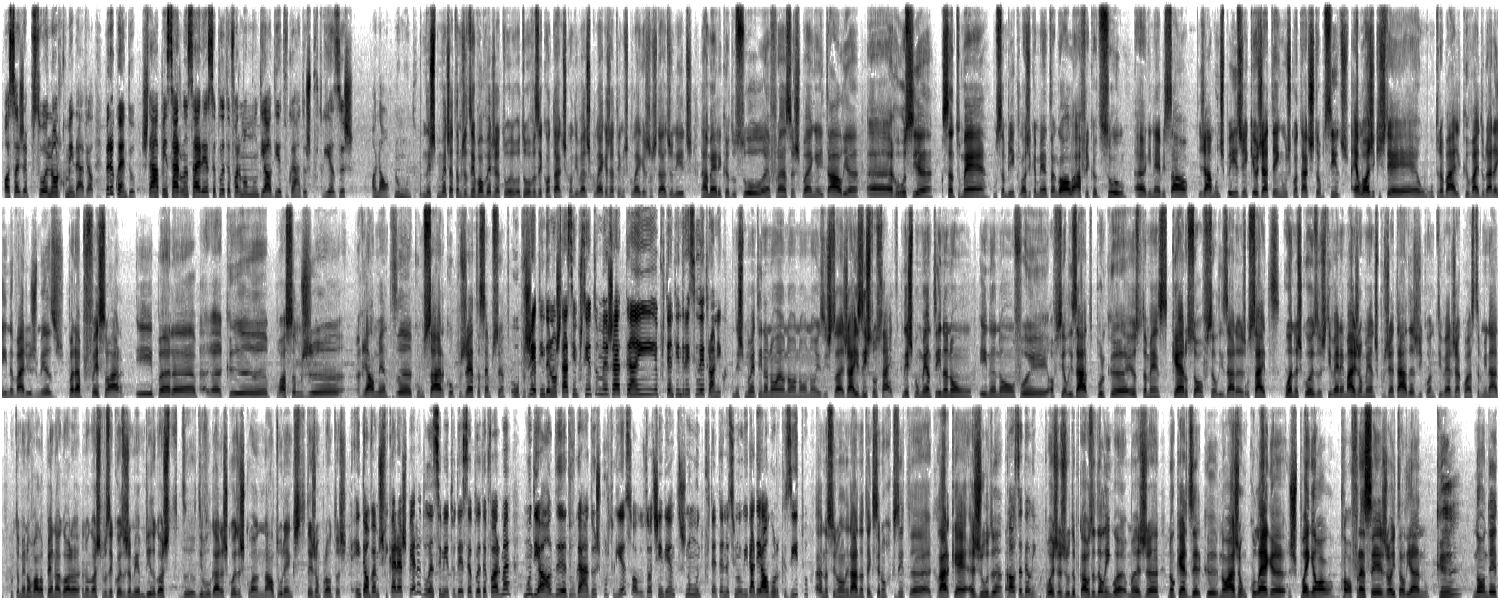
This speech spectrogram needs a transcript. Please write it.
ou seja, pessoa não recomendável. Para quando está a pensar lançar essa plataforma mundial de advogados portugueses ou não no mundo? Neste momento já estamos a desenvolver, já estou, estou a fazer contactos com diversos colegas, já temos colegas nos Estados Unidos, na América do Sul, em França, Espanha, Itália, a Rússia, Santo Tomé, Moçambique, logicamente, Angola, África do Sul, a Guiné-Bissau. Já há muitos países em que eu já tenho os contactos estabelecidos. É lógico que isto é um, um trabalho que vai durar ainda vários meses para aperfeiçoar e para que possamos realmente começar com o projeto a 100%. O projeto ainda não está a 100%, mas já tem, portanto, endereço eletrónico. Neste momento ainda não, é, não, não, não existe. Já existe um site que neste momento ainda não, ainda não foi oficializado, porque eu também quero só oficializar o site quando as coisas estiverem mais ou menos projetadas e quando estiver já quase terminado, porque também não vale a pena agora, não gosto de fazer coisas a meia medida, gosto de divulgar as coisas quando, na altura em que estejam prontas. Então vamos ficar à espera do lançamento dessa plataforma mundial de advogados portugueses ou os descendentes no mundo. Portanto, a nacionalidade é algum requisito? A nacionalidade não tem que ser um requisito. Uh, claro que é ajuda. Por causa da língua. Pois, ajuda por causa da língua, mas uh, não quer dizer que não haja um colega espanhol ou francês ou italiano que não dê,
